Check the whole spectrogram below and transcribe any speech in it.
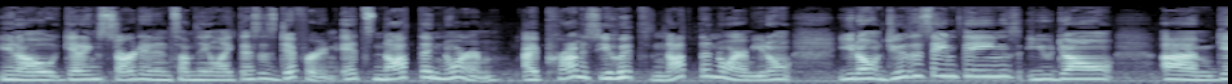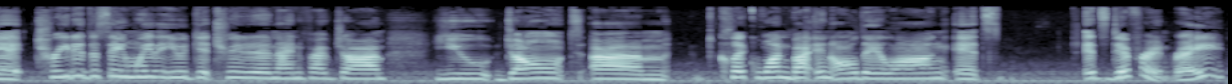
you know, getting started in something like this is different. It's not the norm. I promise you, it's not the norm. You don't, you don't do the same things. You don't um, get treated the same way that you would get treated at a nine to five job. You don't um, click one button all day long. It's, it's different, right?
